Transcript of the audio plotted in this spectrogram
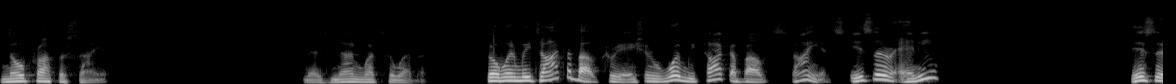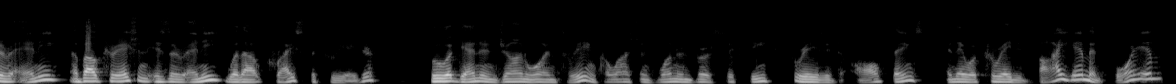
No proper science. There's none whatsoever. So, when we talk about creation, when we talk about science, is there any? Is there any about creation? Is there any without Christ, the Creator, who again in John 1 3 and Colossians 1 and verse 16 created all things and they were created by Him and for Him?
